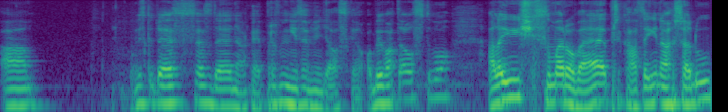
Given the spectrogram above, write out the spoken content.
a vyskytuje se zde nějaké první zemědělské obyvatelstvo, ale již Sumerové přicházejí na řadu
